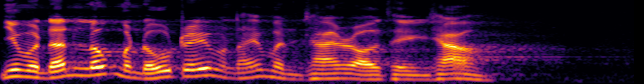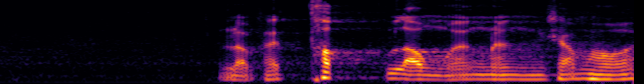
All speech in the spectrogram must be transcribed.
Nhưng mà đến lúc mình đủ trí, mình thấy mình sai rồi thì sao? Là phải thật lòng ăn năn sám hối.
